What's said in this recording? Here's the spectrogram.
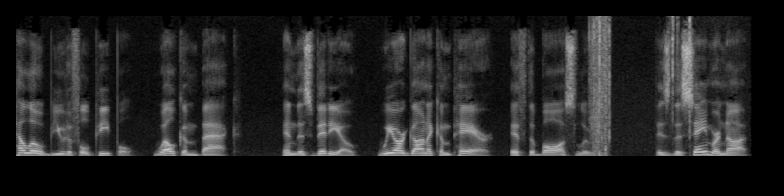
Hello beautiful people, welcome back. In this video, we are gonna compare if the boss loot is the same or not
